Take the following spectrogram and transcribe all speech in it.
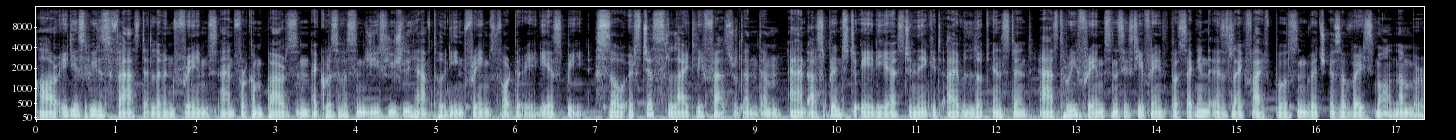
Our ADS speed is fast at 11 frames and for comparison aggressive SMGs usually have 13 frames for their ADS speed. So it's just slightly faster than them and our sprint to ADS to naked eye will look instant as 3 frames in 60 frames per second is like 5% which is a very small number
